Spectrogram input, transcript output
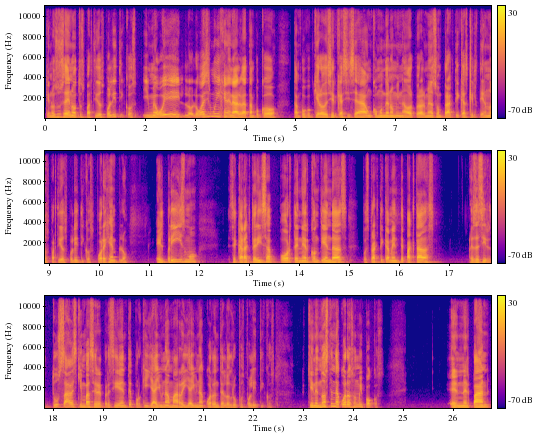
que no sucede en otros partidos políticos. Y me voy, lo, voy a decir muy en general, ¿verdad? Tampoco, tampoco quiero decir que así sea un común denominador, pero al menos son prácticas que tienen los partidos políticos. Por ejemplo, el priismo se caracteriza por tener contiendas pues prácticamente pactadas. Es decir, tú sabes quién va a ser el presidente porque ya hay una amarra y hay un acuerdo entre los grupos políticos. Quienes no estén de acuerdo son muy pocos. En el PAN,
